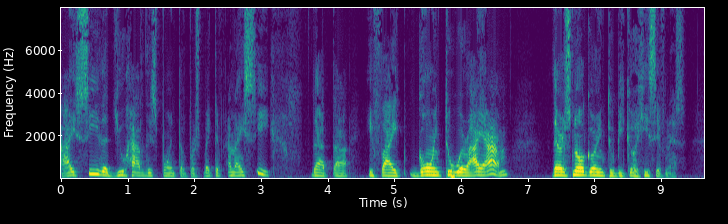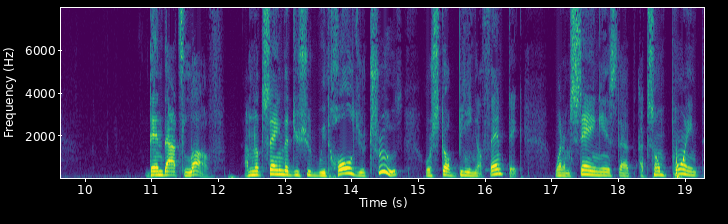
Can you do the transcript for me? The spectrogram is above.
"I see that you have this point of perspective, and I see that uh, if I go into where I am, there's no going to be cohesiveness. Then that's love. I'm not saying that you should withhold your truth or stop being authentic. What I'm saying is that at some point,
